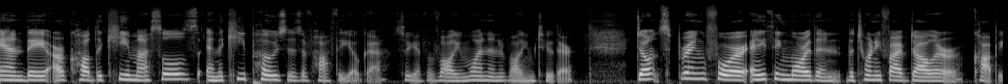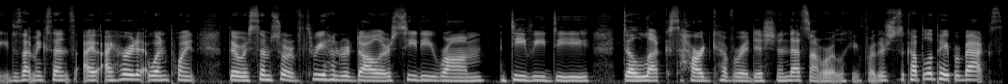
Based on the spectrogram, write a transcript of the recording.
and they are called the key muscles and the key poses of hatha yoga. So you have a volume one and a volume two there. Don't spring for anything more than the $25 copy. Does that make sense? I, I heard at one point there was some sort of $300 CD ROM, DVD, deluxe hardcover edition. And that's not what we're looking for. There's just a couple of paperbacks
